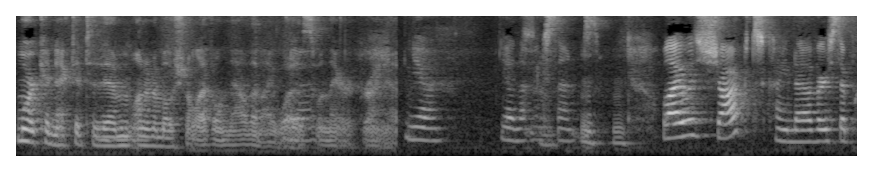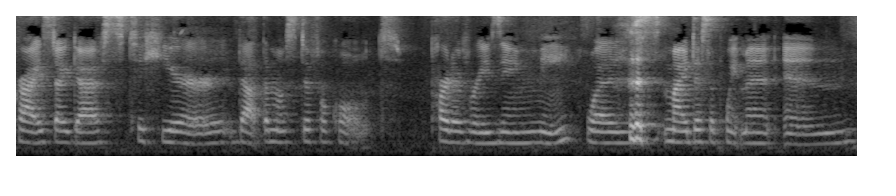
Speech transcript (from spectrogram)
more connected to them mm-hmm. on an emotional level now than I was Yeah. when they were growing up. Yeah. Yeah, that makes So, sense. mhm. Well, I was shocked, kind of, or surprised, I guess, to hear that the most difficult part of raising me was my disappointment in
